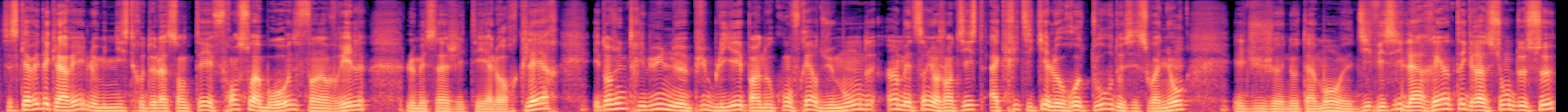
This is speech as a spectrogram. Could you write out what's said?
C'est ce qu'avait déclaré le ministre de la Santé François Braun fin avril. Le message était alors clair et dans une tribune publiée par nos confrères du Monde, un médecin urgentiste a critiqué le retour de ses soignants. Il juge notamment difficile la réintégration de ceux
